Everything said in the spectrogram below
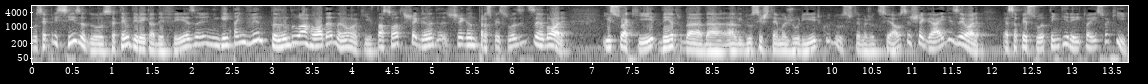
você precisa do, você tem o direito à defesa e ninguém está inventando a roda não aqui, está só chegando, chegando para as pessoas e dizendo, olha, isso aqui, dentro da, da, ali do sistema jurídico, do sistema judicial, você chegar e dizer, olha, essa pessoa tem direito a isso aqui,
